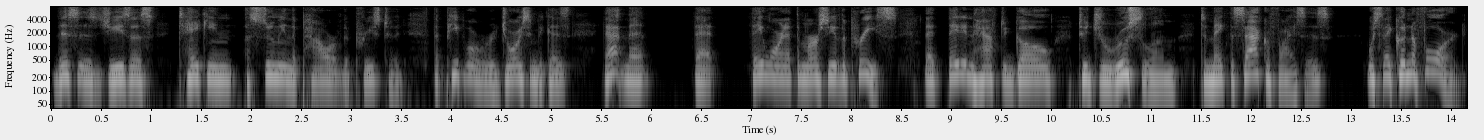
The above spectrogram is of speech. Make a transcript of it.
This is Jesus taking, assuming the power of the priesthood. The people were rejoicing because that meant that they weren't at the mercy of the priests, that they didn't have to go to Jerusalem to make the sacrifices, which they couldn't afford,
